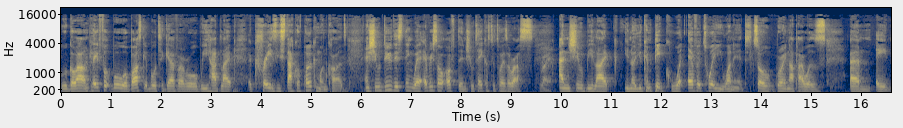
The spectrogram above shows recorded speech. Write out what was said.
we would go out and play football or basketball together, or we had like a crazy stack of Pokemon cards. And she would do this thing where every so often she would take us to Toys R Us. Right. And she would be like, you know, you can pick whatever toy you wanted. So growing up, I was um, a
